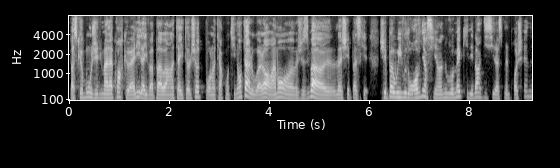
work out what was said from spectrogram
parce que bon, j'ai du mal à croire que Ali, là, il va pas avoir un title shot pour l'Intercontinental ou alors vraiment, heu, je sais pas, heu, là, je sais pas ce que je sais pas où ils voudront en venir, s'il y a un nouveau mec qui débarque d'ici la semaine prochaine.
